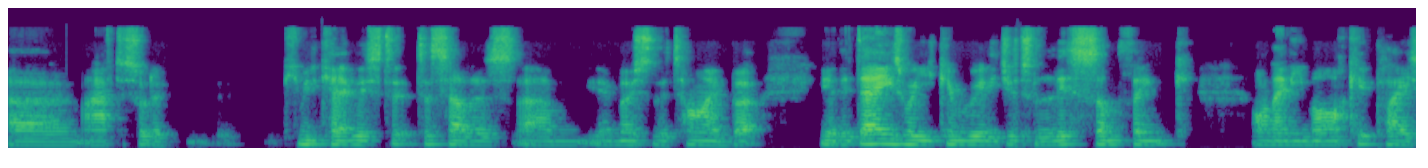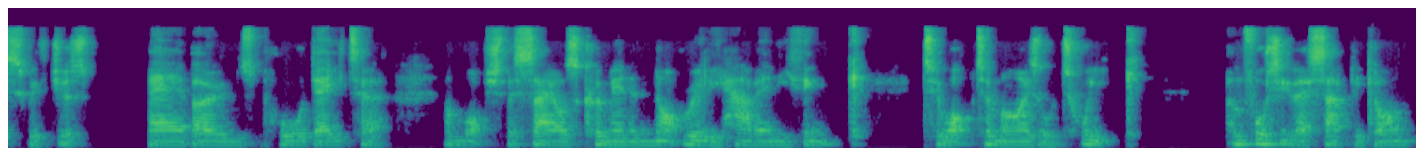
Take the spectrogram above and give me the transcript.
um, I have to sort of communicate this to, to sellers, um, you know, most of the time. But you know, the days where you can really just list something on any marketplace with just bare bones, poor data, and watch the sales come in and not really have anything to optimize or tweak. Unfortunately, they're sadly gone.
